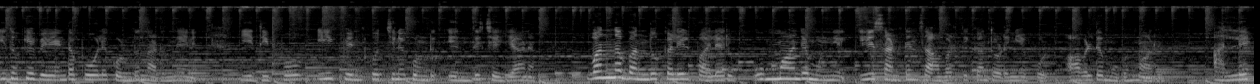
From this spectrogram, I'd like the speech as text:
ഇതൊക്കെ വേണ്ട പോലെ കൊണ്ടു നടന്നേനെ. ഇതിപ്പോ ഈ പെൺകൊച്ചിനെ കൊണ്ട് എന്ത് ചെയ്യാനാ? വന്ന ബന്ധുക്കളിൽ പലരും ഉമ്മാന്റെ മുന്നിൽ ഈ സെന്റൻസ് ആവർത്തിക്കാൻ തുടങ്ങിയപ്പോൾ അവളുടെ മുഖം മാറി. അല്ലേ?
